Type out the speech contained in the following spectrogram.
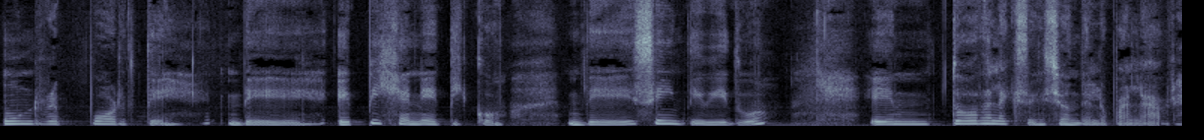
un reporte de epigenético de ese individuo en toda la extensión de la palabra.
